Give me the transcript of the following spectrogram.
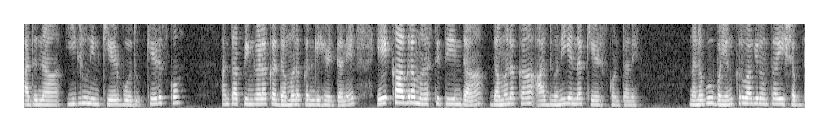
ಅದನ್ನು ಈಗಲೂ ನೀನು ಕೇಳ್ಬೋದು. ಕೇಳಿಸ್ಕೊ? ಅಂತ ಪಿಂಗಳಕ ದಮನಕನಿಗೆ ಹೇಳ್ತಾನೆ. ಏಕಾಗ್ರ ಮನಸ್ಥಿತಿಯಿಂದ ದಮನಕ ಆ ಧ್ವನಿಯನ್ನು ಕೇಳಿಸ್ಕೊತಾನೆ. ನನಗೂ ಭಯಂಕರವಾಗಿರುವಂಥ ಈ ಶಬ್ದ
